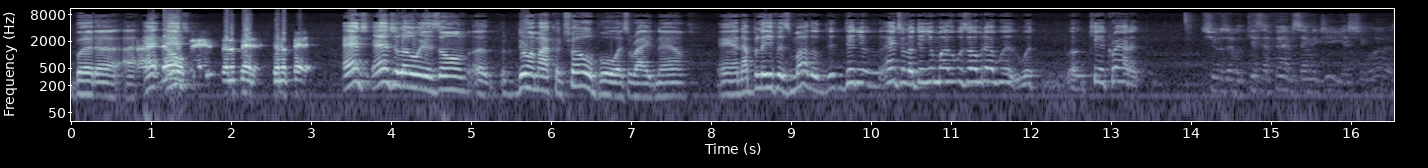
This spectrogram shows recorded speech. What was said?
But uh, I know, Ang- man. It's been a minute. It's been a minute. Ang- Angelo is on uh, doing my control boards right now, and I believe his mother didn't you, Angelo? Didn't your mother was over there with with uh, Kidd Kraddick? She was there with Kiss FM. Sammy G. Yes, she was.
